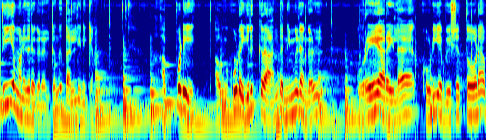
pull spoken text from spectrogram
தீய மனிதர்கள்ட்டு தள்ளி நிற்கணும் அப்படி அவங்க கூட இருக்கிற அந்த நிமிடங்கள் ஒரே அறையில் கொடிய விஷத்தோட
